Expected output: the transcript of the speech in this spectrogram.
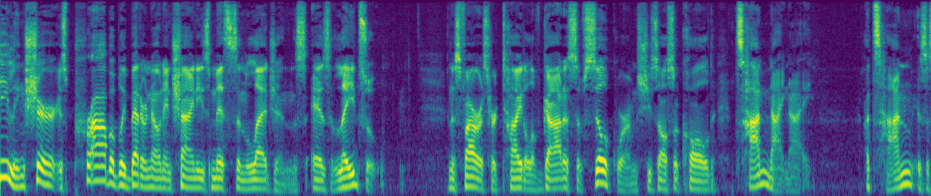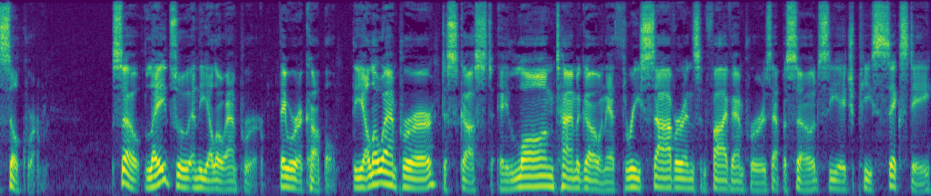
Ling Shi is probably better known in Chinese myths and legends as Lei Zu. And as far as her title of goddess of silkworms, she's also called Can Nai Nai. A Can is a silkworm. So, Lei Zu and the Yellow Emperor, they were a couple. The Yellow Emperor, discussed a long time ago in that Three Sovereigns and Five Emperors episode, CHP 60,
